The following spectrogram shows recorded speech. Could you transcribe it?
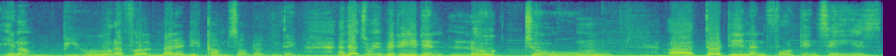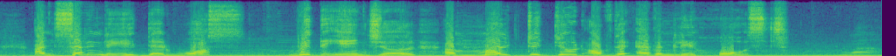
you know beautiful melody comes out of them thing and that's why we read in luke 2 uh, 13 and 14 says and suddenly there was with the angel a multitude of the heavenly host Wow.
